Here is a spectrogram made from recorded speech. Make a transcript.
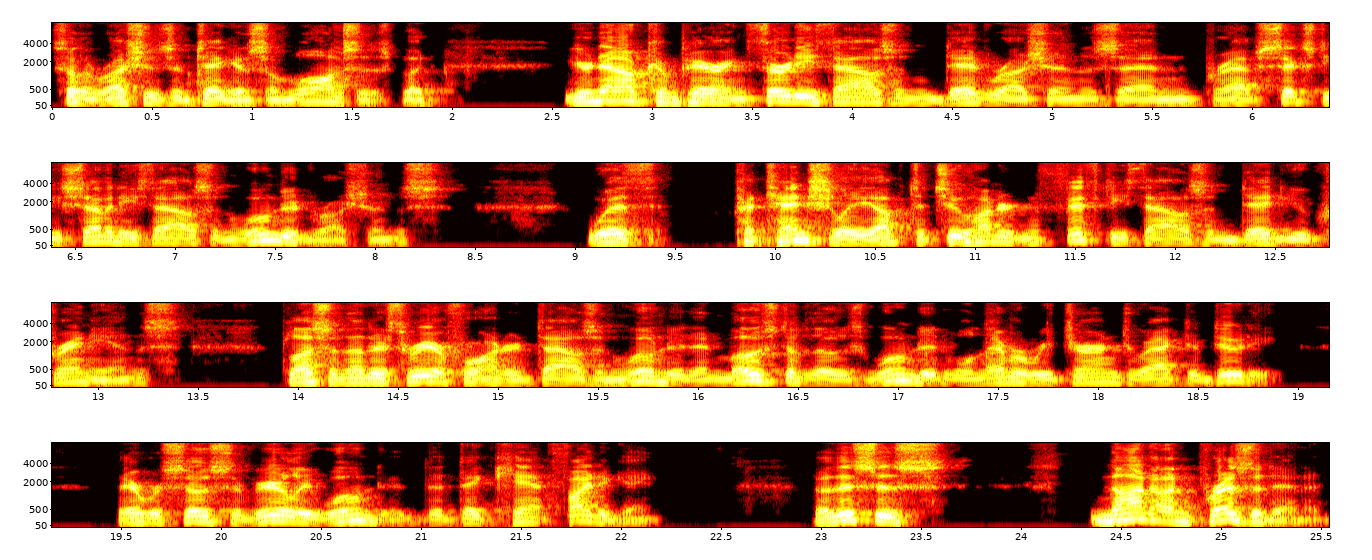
So the Russians have taken some losses, but you're now comparing 30,000 dead Russians and perhaps 60, 70,000 wounded Russians with potentially up to 250,000 dead Ukrainians, plus another three or 400,000 wounded. And most of those wounded will never return to active duty. They were so severely wounded that they can't fight again. Now, this is not unprecedented.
